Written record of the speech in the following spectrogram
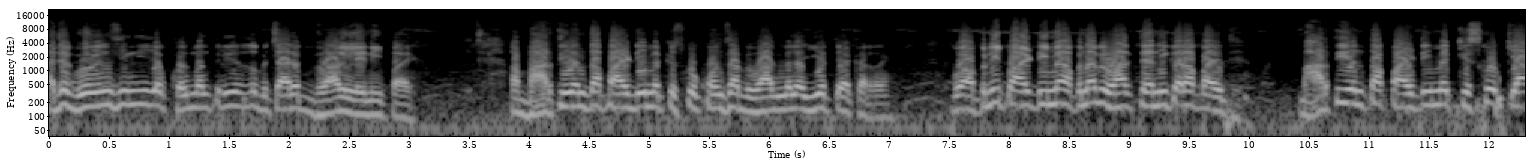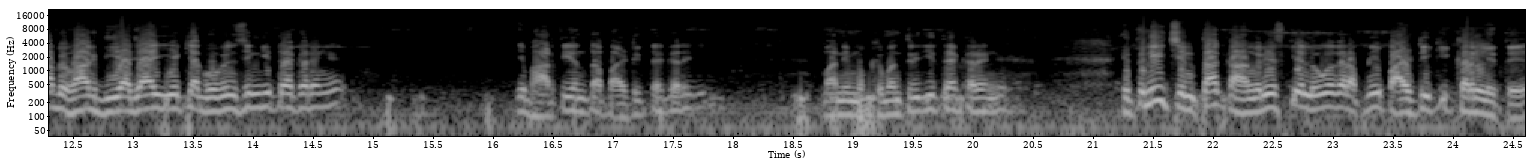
अच्छा गोविंद सिंह जी, जब खुद मंत्री थे तो बेचारे विभाग ले नहीं पाए। अब भारतीय जनता पार्टी में किसको कौन सा विभाग मिला, ये तय कर रहे हैं। वो अपनी पार्टी में अपना विभाग तय नहीं करा पाए थे। भारतीय जनता पार्टी में किसको क्या विभाग दिया जाए, ये क्या गोविंद सिंह जी तय करेंगे? ये भारतीय जनता पार्टी तय करेगी, माननीय मुख्यमंत्री जी तय करेंगे। इतनी चिंता कांग्रेस के लोग अगर अपनी पार्टी की कर लेते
